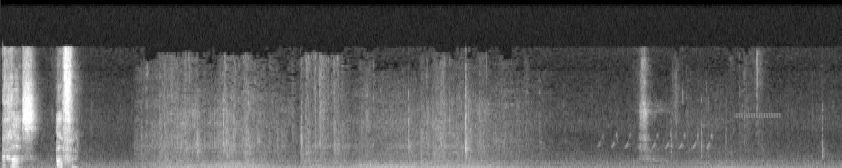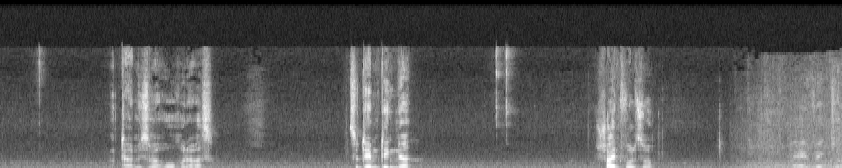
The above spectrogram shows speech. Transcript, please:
Krass. Affen? Da müssen wir hoch, oder was? Zu dem Ding, ne? Scheint wohl so. Hey, Victor.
